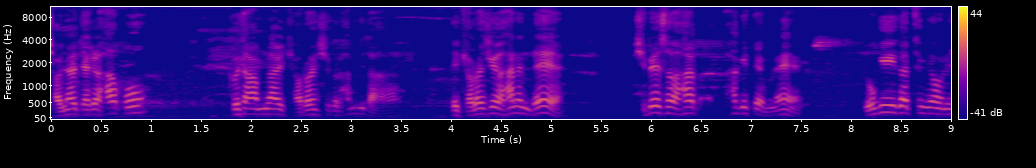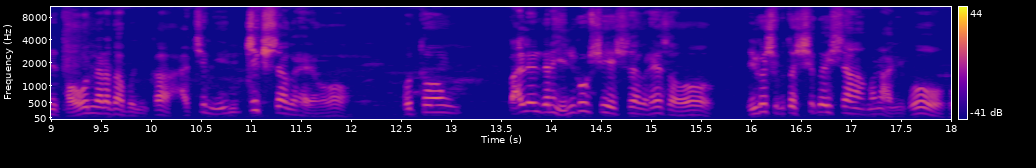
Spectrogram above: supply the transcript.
전야제를 하고 그 다음날 결혼식을 합니다. 이 결혼식을 하는데 집에서 하, 하기 때문에 여기 같은 경우는 이제 더운 나라다 보니까 아침 일찍 시작을 해요. 보통 빨래는 데는 7시에 시작을 해서 7시부터 식을 시작한 건 아니고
